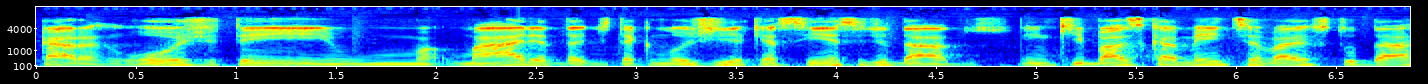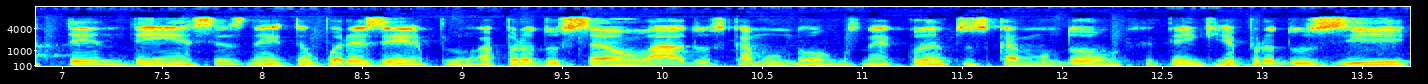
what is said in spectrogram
Cara, hoje tem uma, uma área da, de tecnologia que é a ciência de dados, em que basicamente você vai estudar tendências, né? Então, por exemplo, a produção lá dos camundongos, né? Quantos camundongos que tem que reproduzir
